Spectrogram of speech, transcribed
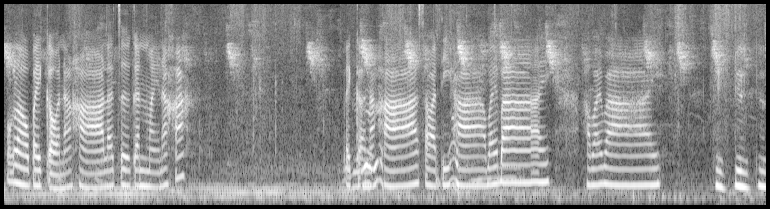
พวกเราไปก่อนนะคะ แล้วเจอกันใหม่นะคะ ไปก่อนนะคะ สวัสดีค่ะ บ๊ายบาย เอาบ๊ายบายดือดื้อดื้อ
